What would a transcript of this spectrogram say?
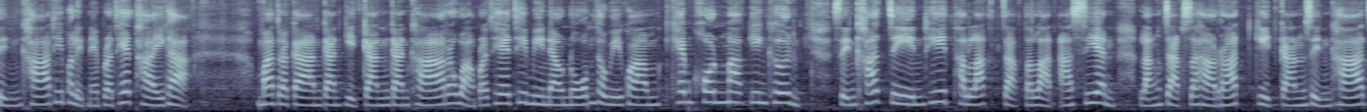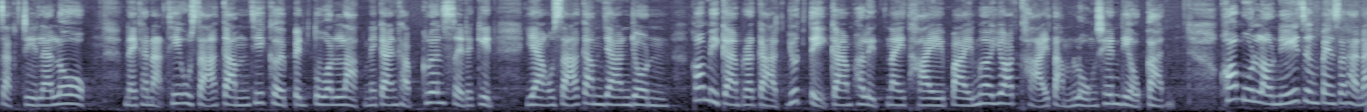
สินค้าที่ผลิตในประเทศไทยค่ะ มาตรการการกีดกันการค้าระหว่างประเทศที่มีแนวโน้มทวีความเข้มข้นมากยิ่งขึ้น สินค้าจีนที่ทะลักจากตลาดอาเซียน หลังจากสหรัฐกีดกันสินค้าจากจีนและโลก ในขณะที่อุตสาหกรรมที่เคยเป็นตัวหลักในการขับเคลื่อนเศรษฐกิจ อย่างอุตสาหกรรมยานยนต์ ก็มีการประกาศยุติการผลิตในไทยไปเมื่อยอดขายต่ำลงเช่นเดียวกัน ข้อมูลเหล่านี้จึงเป็นสถาน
